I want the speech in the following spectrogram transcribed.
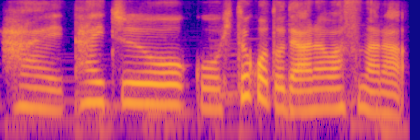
はい、台中をこう一言で表すなら、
